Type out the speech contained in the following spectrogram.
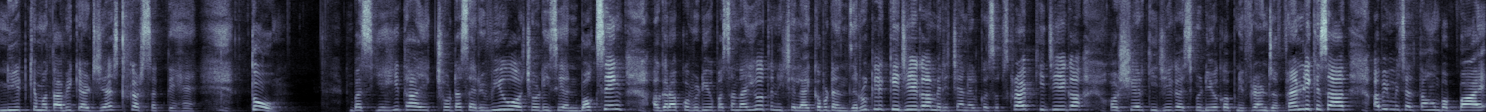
नीड के मुताबिक एडजस्ट कर सकते हैं। तो बस यही था एक छोटा सा रिव्यू और छोटी सी अनबॉक्सिंग अगर आपको वीडियो पसंद आई हो तो नीचे लाइक का बटन ज़रूर क्लिक कीजिएगा, मेरे चैनल को सब्सक्राइब कीजिएगा और शेयर कीजिएगा इस वीडियो को अपने फ्रेंड्स और फैमिली के साथ। अभी मैं चलता हूँ बाय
